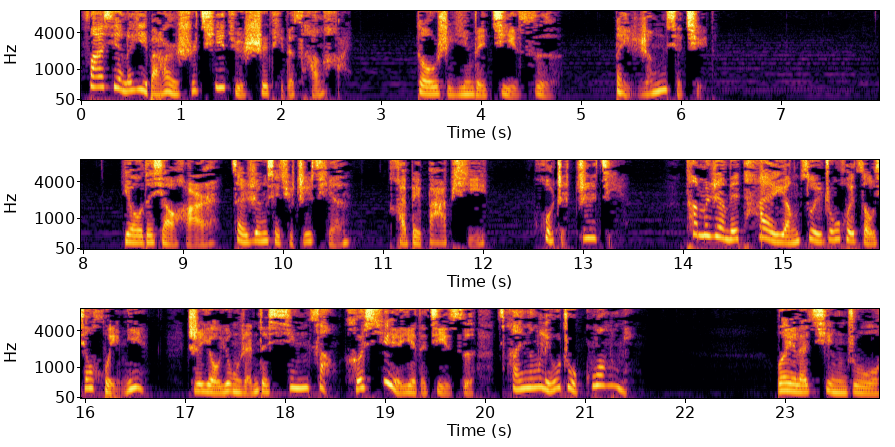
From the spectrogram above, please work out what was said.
发现了一百二十七具尸体的残骸，都是因为祭祀被扔下去的。有的小孩在扔下去之前还被扒皮或者肢解，他们认为太阳最终会走向毁灭，只有用人的心脏和血液的祭祀才能留住光明。为了庆祝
